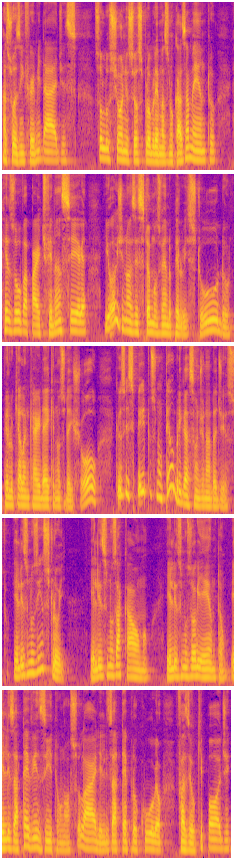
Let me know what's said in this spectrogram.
as suas enfermidades, solucione os seus problemas no casamento, resolva a parte financeira. E hoje nós estamos vendo pelo estudo, pelo que Allan Kardec nos deixou, que os espíritos não têm obrigação de nada disto. Eles nos instruem, eles nos acalmam, eles nos orientam, eles até visitam o nosso lar, eles até procuram fazer o que pode,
